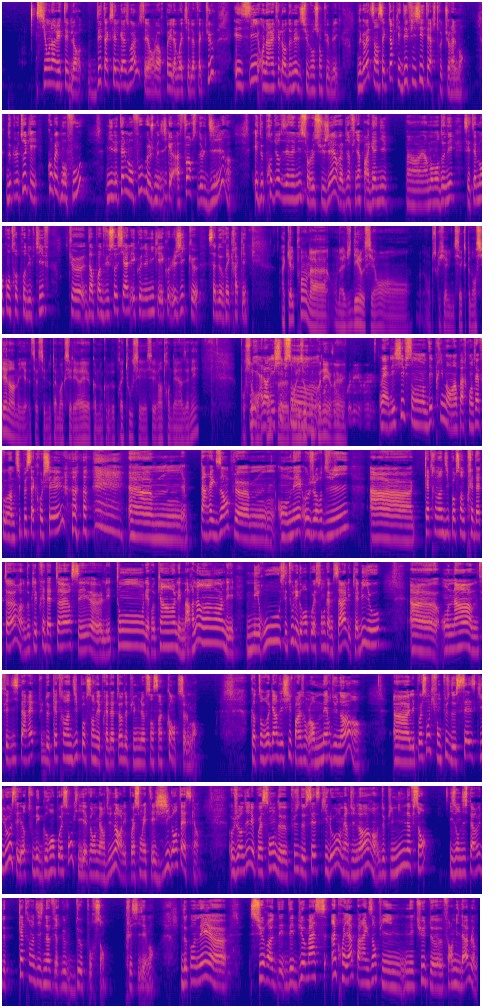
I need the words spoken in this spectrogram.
si on arrêtait de leur détaxer le gasoil, c'est-à-dire on leur paye la moitié de la facture, et si on arrêtait de leur donner des subventions publiques. Donc en fait, c'est un secteur qui est déficitaire structurellement. Donc le truc est complètement fou, mais il est tellement fou que je me dis qu'à force de le dire et de produire des analyses sur le sujet, on va bien finir par gagner. à un moment donné, c'est tellement contre-productif que d'un point de vue social, économique et écologique, ça devrait craquer. À quel point on a, on a vidé l'océan en, en parce qu'il y a une scie exponentielle, hein, mais ça s'est notamment accéléré comme, comme, à peu près tout ces, ces 20-30 dernières années pour se rendre alors compte les chiffres sont... Euh, dans les eaux qu'on connaît. Ouais, ouais. les chiffres sont déprimants. Hein. Par contre, il faut un petit peu s'accrocher. euh, par exemple, euh, on est aujourd'hui à 90% de prédateurs. Donc les prédateurs, c'est euh, les thons, les requins, les marlins, les mérous, c'est tous les grands poissons comme ça, les cabillots. Euh, on a fait disparaître plus de 90% des prédateurs depuis 1950 seulement. Quand on regarde les chiffres, par exemple, en mer du Nord, euh, les poissons qui font plus de 16 kilos, c'est-à-dire tous les grands poissons qu'il y avait en mer du Nord, les poissons étaient gigantesques. Hein. Aujourd'hui, les poissons de plus de 16 kilos en mer du Nord, depuis 1900, ils ont disparu de 99,2% précisément. Donc on est euh, sur des, des, biomasses incroyables. Par exemple, une, étude euh, formidable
